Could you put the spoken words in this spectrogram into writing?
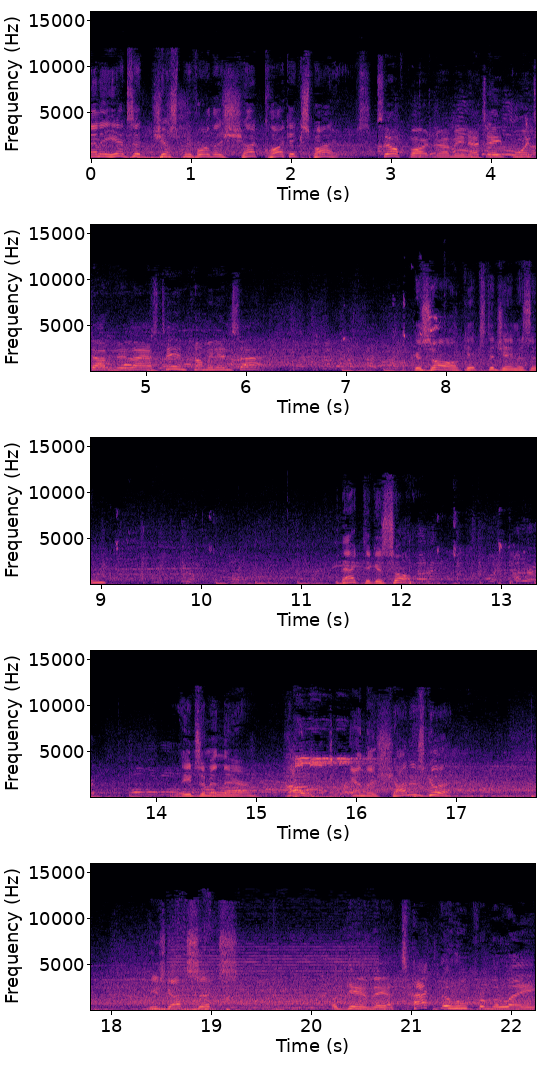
And he hits it just before the shot clock expires. self partner. I mean, that's eight points out of their last ten coming inside. Gasol kicks to Jamison. Back to Gasol. Leads him in there. Howard. And the shot is good. He's got six. Again, they attack the hoop from the lane,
